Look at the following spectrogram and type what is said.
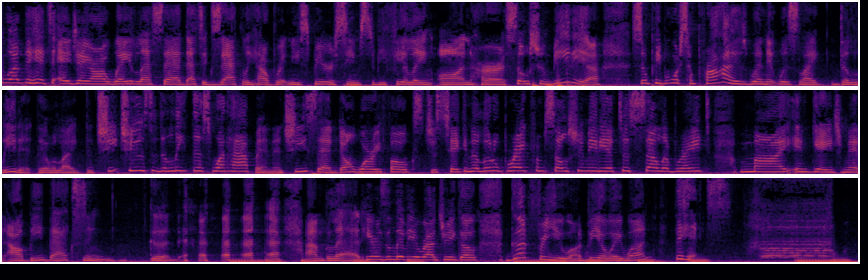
Won the hits AJR way less sad. That's exactly how Britney Spears seems to be feeling on her social media. So people were surprised when it was like deleted. They were like, Did she choose to delete this? What happened? And she said, Don't worry, folks, just taking a little break from social media to celebrate my engagement. I'll be back soon. Good. I'm glad. Here's Olivia Rodrigo. Good for you on VOA1, the hits.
